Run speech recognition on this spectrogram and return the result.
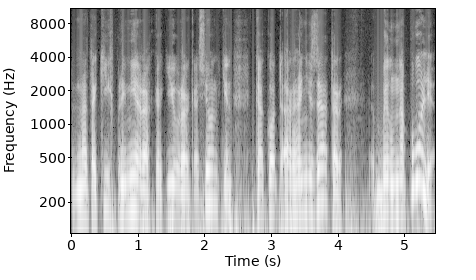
на таких примерах, как Юра Косенкин, как вот организатор был на поле,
